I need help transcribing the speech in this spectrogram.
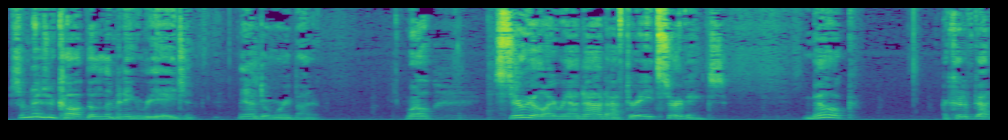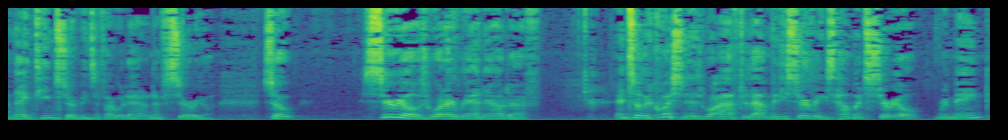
Sometimes we call it the limiting reagent. Yeah, don't worry about it. Well, Cereal, I ran out after eight servings. Milk, I could have got 19 servings if I would have had enough cereal. So, cereal is what I ran out of. And so the question is well, after that many servings, how much cereal remained?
